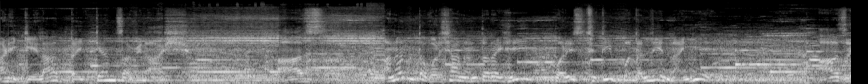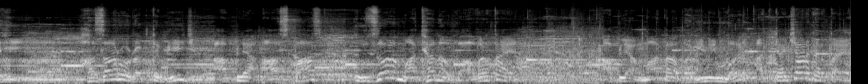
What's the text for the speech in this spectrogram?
आणि केला दैत्यांचा विनाश. आज अनंत वर्षानंतरही परिस्थिती बदलली नाहीये. आजही हजारो रक्तबीज आपल्या आसपास उजळ माथ्यानं वावरतायत. आपल्या माता भगिनींवर अत्याचार करतायत.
